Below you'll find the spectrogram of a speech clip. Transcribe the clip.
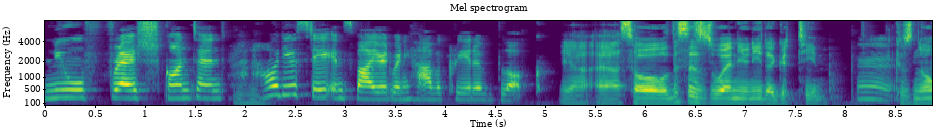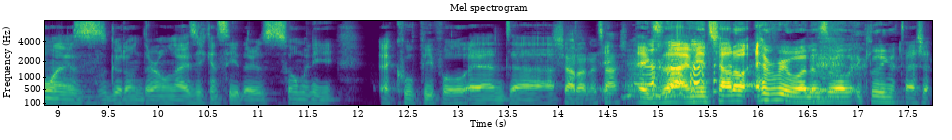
new, fresh content. Mm-hmm. How do you stay inspired when you have a creative block? Yeah. Uh, so this is when you need a good team Mm. because no one is good on their own. As you can see, there's so many uh, cool people and. Uh, Shout out Natasha. exactly. I mean, shout out everyone as well, including Natasha.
